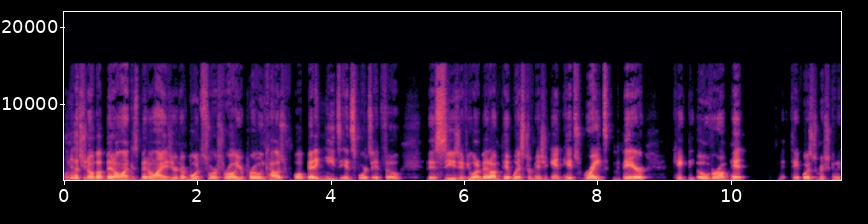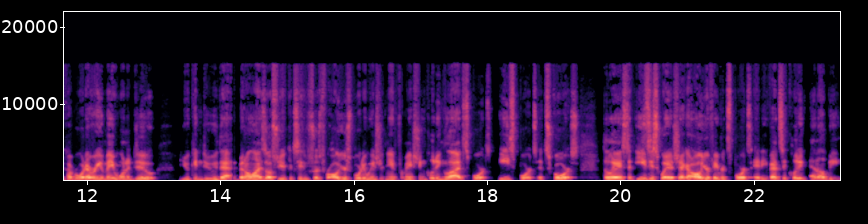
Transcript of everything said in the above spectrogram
let me let you know about BetOnline because BetOnline is your number one source for all your pro and college football betting needs and sports info this season. If you want to bet on Pitt, Western Michigan, it's right there. Take the over on Pitt take Western Michigan to cover whatever you may want to do. You can do that. BetOnline is also your continuing source for all your sporting wagering information, including live sports, esports, it scores. The latest and easiest way to check out all your favorite sports and events, including MLB,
